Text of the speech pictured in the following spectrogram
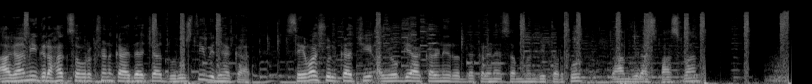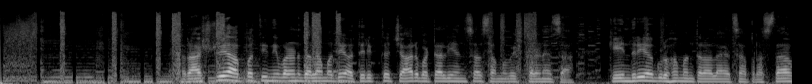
आगामी ग्राहक संरक्षण कायद्याच्या दुरुस्ती विधेयकात सेवा शुल्काची अयोग्य आकारणी रद्द करण्यासंबंधी तरतूद रामविलास पासवान. राष्ट्रीय आपत्ती निवारण दलामध्ये अतिरिक्त चार बटालियनचा समावेश करण्याचा केंद्रीय गृह मंत्रालयाचा प्रस्ताव.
